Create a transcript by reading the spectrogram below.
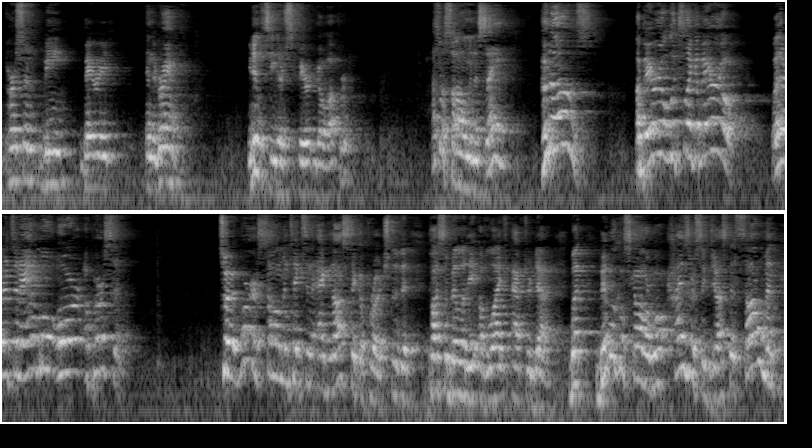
A person being buried in the ground. You didn't see their spirit go upward. That's what Solomon is saying. Who knows? A burial looks like a burial, whether it's an animal or a person. So, at worst, Solomon takes an agnostic approach to the possibility of life after death. But biblical scholar Walt Kaiser suggests that Solomon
